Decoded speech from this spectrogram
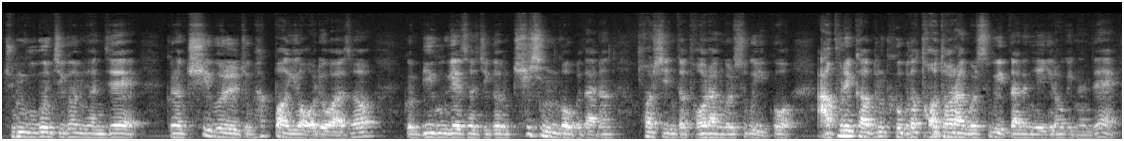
중국은 지금 현재 그런 칩을 좀 확보하기가 어려워서 그 미국에서 지금 최신 거보다는 훨씬 더 덜한 걸 쓰고 있고 아프리카는 그거보다 더 덜한 걸 쓰고 있다는 얘기를 하고 있는데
